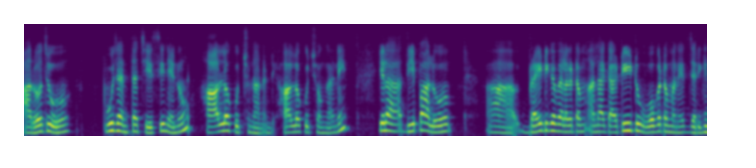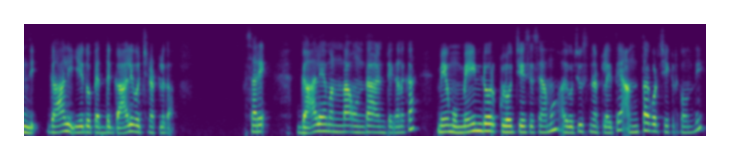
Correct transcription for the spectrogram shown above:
ఆ రోజు పూజ అంతా చేసి నేను హాల్లో కూర్చున్నానండి. హాల్లో కూర్చోగానే ఇలా దీపాలు బ్రైట్గా వెలగటం అలాగే అటు ఇటు ఊగటం అనేది జరిగింది. గాలి ఏదో పెద్ద గాలి వచ్చినట్లుగా. సరే గాలి ఏమన్నా ఉందా అంటే కనుక మేము మెయిన్ డోర్ క్లోజ్ చేసేసాము. అది చూసినట్లయితే అంతా కూడా చీకటిగా ఉంది.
